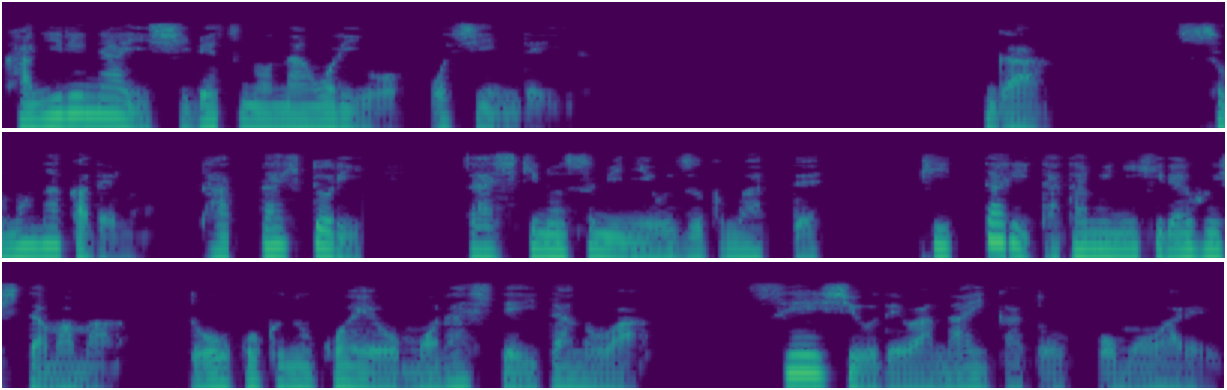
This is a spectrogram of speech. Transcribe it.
限りない死別の名残を惜しんでいる。が、その中でもたった一人座敷の隅にうずくまって、ぴったり畳にひれ伏したまま、同国の声を漏らしていたのは、清舟ではないかと思われる。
